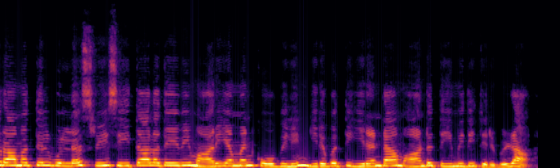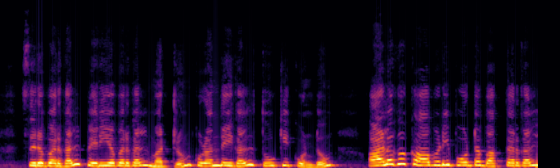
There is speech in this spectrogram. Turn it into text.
கிராமத்தில் உள்ள ஸ்ரீ சீதாலதேவி மாரியம்மன் கோவிலின் இருபத்தி இரண்டாம் ஆண்டு தீமிதி திருவிழா. சிறுவர்கள் பெரியவர்கள் மற்றும் குழந்தைகள் தூக்கி கொண்டும் அழகு காவடி போட்ட பக்தர்கள்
